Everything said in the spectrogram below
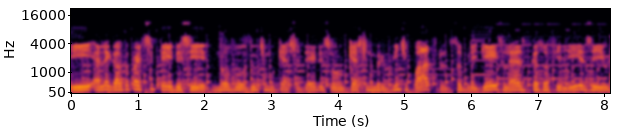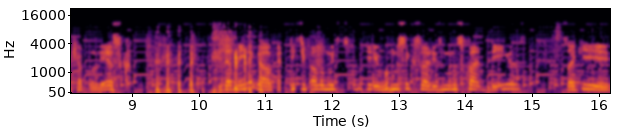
E é legal que eu participei desse novo, do último cast deles, o cast número 24, sobre gays, lésbicas, ofilias e o chapolesco. e tá bem legal, cara. A gente falou muito sobre homossexualismo nos quadrinhos, só que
